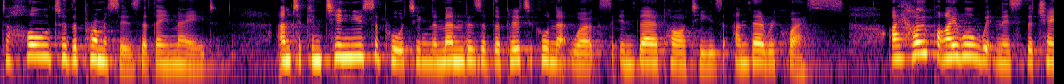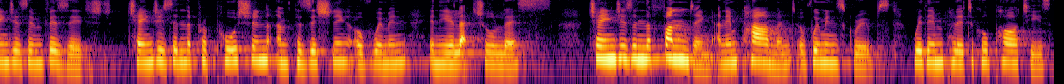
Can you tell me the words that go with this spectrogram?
to hold to the promises that they made and to continue supporting the members of the political networks in their parties and their requests. I hope I will witness the changes envisaged, changes in the proportion and positioning of women in the electoral lists, changes in the funding and empowerment of women's groups within political parties,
